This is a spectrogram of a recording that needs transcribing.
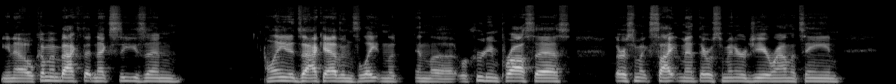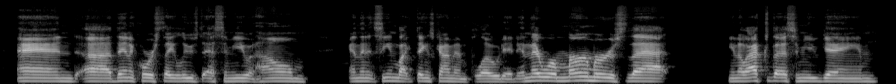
you know, coming back that next season. Landed Zach Evans late in the in the recruiting process. There was some excitement, there was some energy around the team. And uh, then of course they lose to SMU at home. And then it seemed like things kind of imploded. And there were murmurs that, you know, after the SMU game,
